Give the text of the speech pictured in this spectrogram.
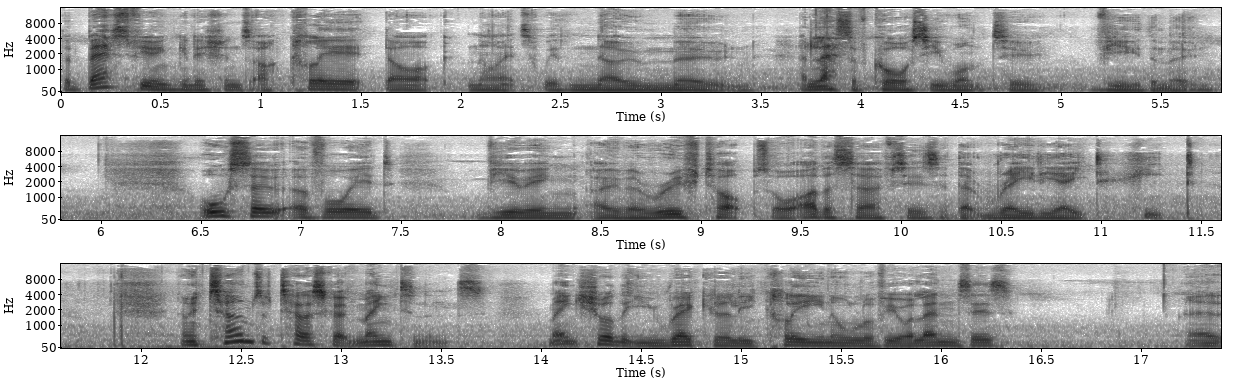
the best viewing conditions are clear, dark nights with no moon, unless of course you want to view the moon. Also avoid viewing over rooftops or other surfaces that radiate heat. Now in terms of telescope maintenance, make sure that you regularly clean all of your lenses. Uh,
